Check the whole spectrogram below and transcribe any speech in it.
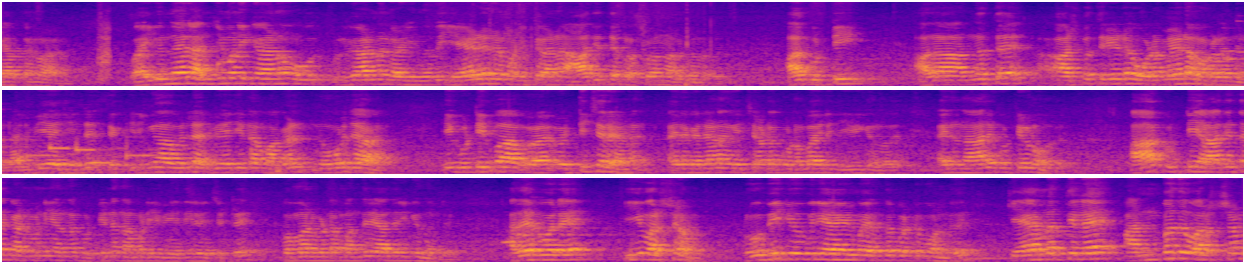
അലി വൈകുന്നേരം അഞ്ചു മണിക്കാണ് ഉദ്ഘാടനം കഴിയുന്നത്. ഏഴര മണിക്കാണ് ആദ്യത്തെ പ്രസവം നടക്കുന്നത്. ആ കുട്ടി അത് അന്നത്തെ ആശുപത്രിയുടെ ഉടമയുടെ മകളെന്നുണ്ട് അൽവിയാജിന്റെ ഇരിങ്ങാവൂരിലെ അൽവിയാജിന്റെ മകൾ നൂർജാൻ ഈ കുട്ടി ഇപ്പൊ വെട്ടിച്ചറയാണ്. അതിന്റെ അതിന് കല്യാണം കഴിച്ചവരുടെ കുടുംബമായിട്ട് ജീവിക്കുന്നത്. അതിന് നാല് കുട്ടികളുമുണ്ട്. ആ കുട്ടി ആദ്യത്തെ കൺമണി എന്ന കുട്ടീനെ നമ്മുടെ ഈ വേദിയിൽ വെച്ചിട്ട് ബഹുമാനപ്പെട്ട മന്ത്രി ആദരിക്കുന്നുണ്ട്. അതേപോലെ ഈ വർഷം റൂബി ജൂബിലിയായി ബന്ധപ്പെട്ടുകൊണ്ട് കേരളത്തിലെ അൻപത് വർഷം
